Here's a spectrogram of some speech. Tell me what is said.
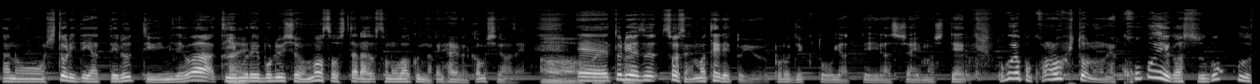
あのー一人でやってるっていう意味では、TM レボリューションもそうしたらその枠の中に入るのかもしれません。えーはいとりあえず、そうですね。まあ、テレというプロジェクトをやっていらっしゃいまして、僕やっぱこの人のね、声がすごく好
